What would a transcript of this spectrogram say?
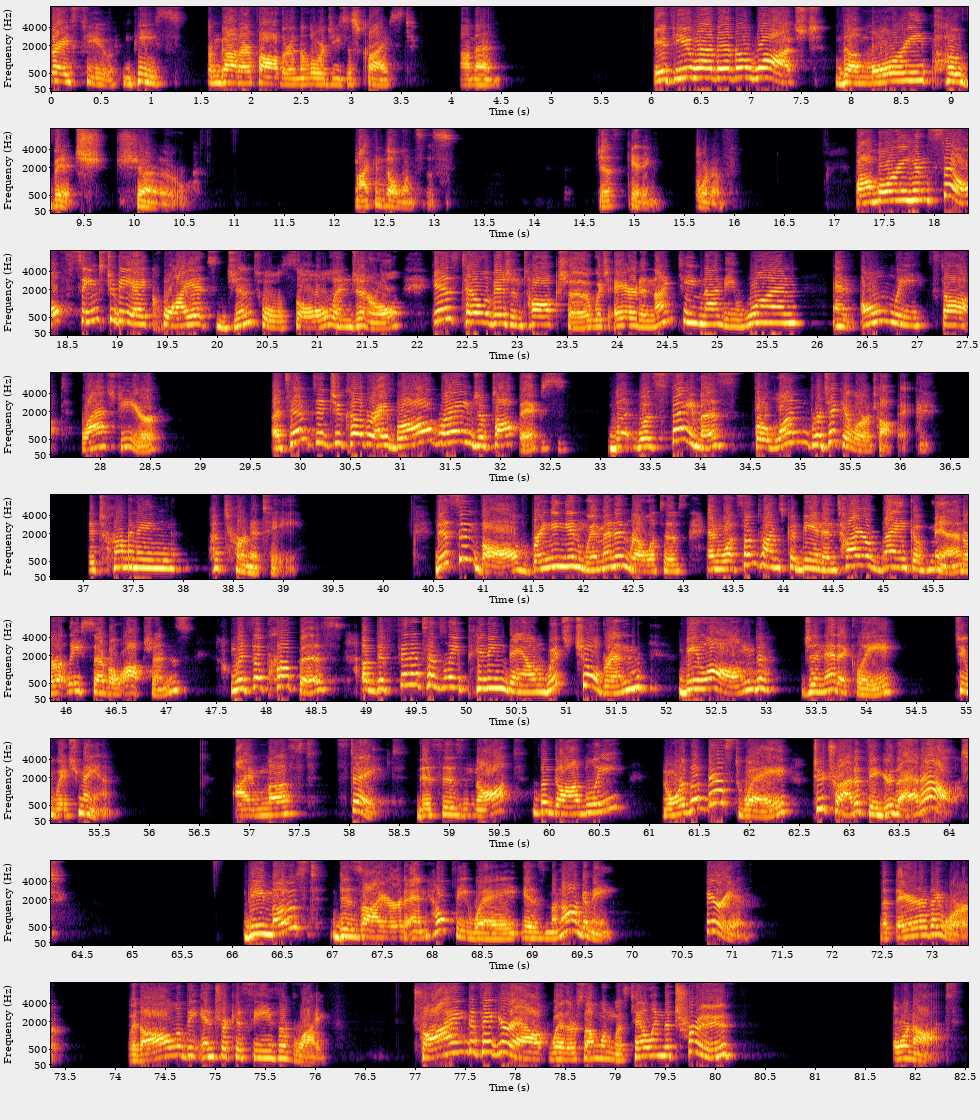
Grace to you and peace from God our Father and the Lord Jesus Christ. Amen. If you have ever watched the Maury Povich show, my condolences. Just kidding, sort of. While Maury himself seems to be a quiet, gentle soul in general, his television talk show, which aired in 1991 and only stopped last year, attempted to cover a broad range of topics, but was famous for one particular topic determining paternity. This involved bringing in women and relatives and what sometimes could be an entire bank of men, or at least several options, with the purpose of definitively pinning down which children belonged genetically to which man. I must state, this is not the godly nor the best way to try to figure that out. The most desired and healthy way is monogamy. Period. But there they were, with all of the intricacies of life, trying to figure out whether someone was telling the truth or not.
